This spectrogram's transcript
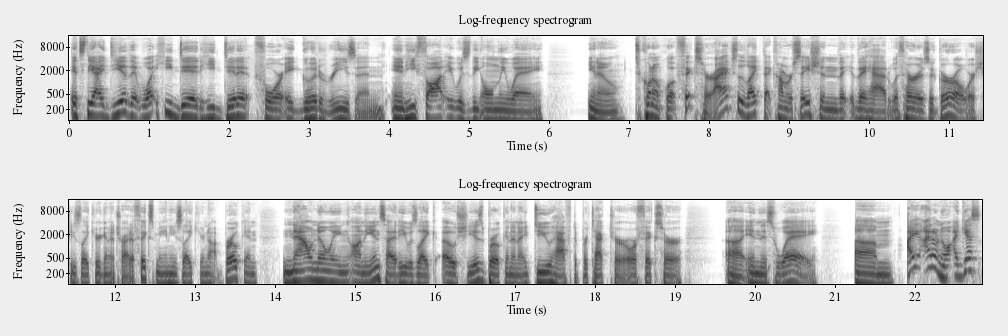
It's the idea that what he did, he did it for a good reason and he thought it was the only way, you know, to quote unquote fix her. I actually like that conversation that they had with her as a girl where she's like you're going to try to fix me and he's like you're not broken. Now knowing on the inside he was like, "Oh, she is broken and I do have to protect her or fix her uh, in this way." um i i don't know i guess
